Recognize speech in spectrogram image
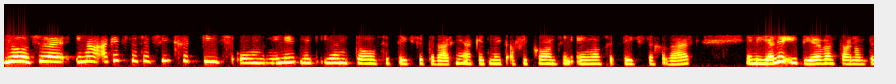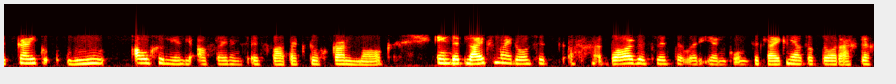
Ja, so en nou ek het spesifiek gekies om nie net met een taal se tekste te werk nie, ek het met Afrikaans en Engels se tekste gewerk. En die hele idee was dan om te kyk hoe algemeen die afleidings is wat ek tog kan maak. En dit lyk vir my daar's 'n baie besliste ooreenkoms. Dit lyk nie asof daar regtig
